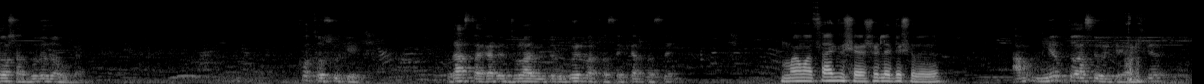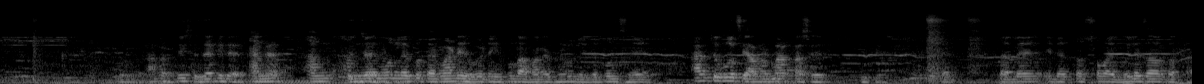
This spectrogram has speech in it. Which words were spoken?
দশ হাত দূরে যাব কেন? কত সুখে। রাস্তাঘাটে ধুলার ভিতরে বইয়ের পাতাছে খেলতেছে। মামা চাকরি শেষ হলে দেশে যাবে আমার নিয়ত তো আছে ওইটাই আবার দেশে যাই এটা টাকা আমি আমি বললে কোথায় মাটি হবে? এটা কি পোলা আমার ফ্যামিলিটা বলছে? আমি তো বলছি আমার মার পাশে দিতে। তাহলে এটা তো সবাই ভুলে যাওয়ার কথা।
